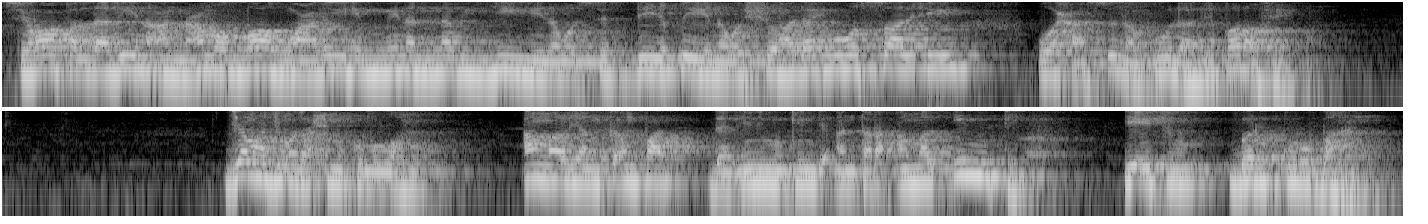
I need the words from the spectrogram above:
صراط الذين أنعم الله عليهم من النبيين والصديقين والشهداء والصالحين وحسن أولئك رفيقا Jamaah Jumat rahimakumullah. Amal yang keempat dan ini mungkin di antara amal inti yaitu berkurban.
